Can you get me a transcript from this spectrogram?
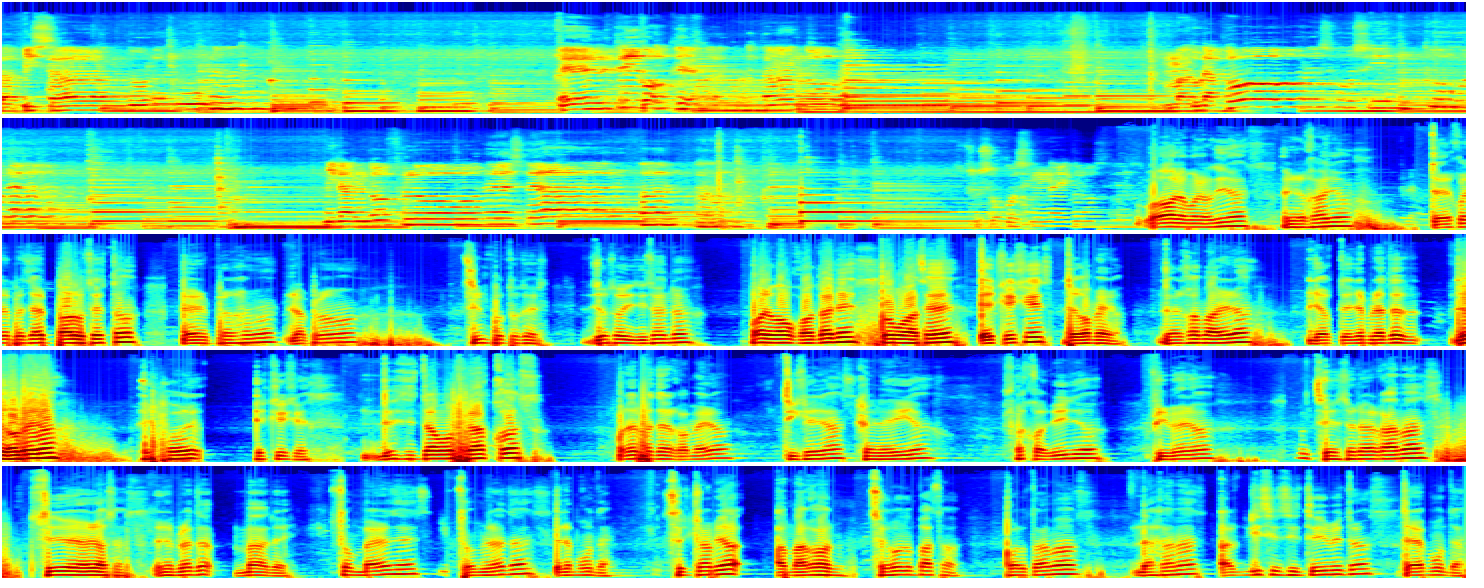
va pisando la luna. El trigo que va cortando Madura por su cintura Mirando flores de alfalfa. Sus ojos negros Hola, buenos días. En el radio la Escuela Especial Pablo VI, el programa La Promo 5.3. Yo soy Lisandro. Ahora vamos a contarles cómo hacer el quejes de gomero. De mejor manera de obtener plata de gomero es por el quejes. Necesitamos frascos, una planta de gomero, tijeras, galería, frasco de vidrio, Primero, seleccionar ramas rosas En la planta madre. Son verdes, son blancas en la punta. Se cambia a marrón. Segundo paso, cortamos las ramas a 15 centímetros de la punta.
